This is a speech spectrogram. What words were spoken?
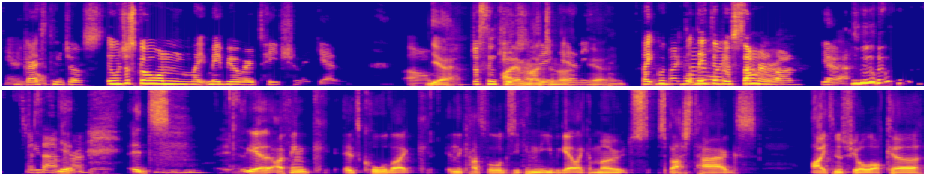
Here you guys go. can just it will just go on like maybe a rotation again. Um, Yeah, just in case I you imagine didn't get that, yeah. anything. Like with Like, what they did like with Summer Summer Run. Yeah. with Excuse Yeah. it's yeah. I think it's cool. Like in the catalogs, you can either get like emotes, splash tags, items for your locker,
